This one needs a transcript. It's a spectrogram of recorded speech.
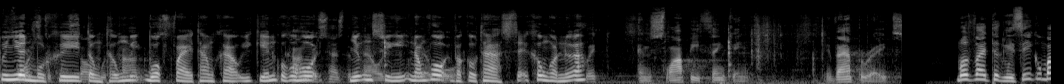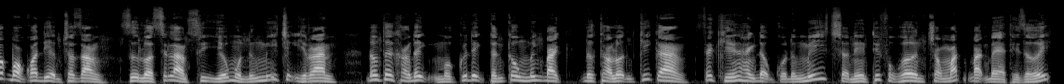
Tuy nhiên, một khi Tổng thống bị buộc phải tham khảo ý kiến của Quốc hội, những suy nghĩ nóng vội và cầu thả sẽ không còn nữa. Một vài thượng nghị sĩ cũng bác bỏ quan điểm cho rằng dự luật sẽ làm suy yếu một nước Mỹ trước Iran, đồng thời khẳng định một quyết định tấn công minh bạch được thảo luận kỹ càng sẽ khiến hành động của nước Mỹ trở nên thuyết phục hơn trong mắt bạn bè thế giới.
